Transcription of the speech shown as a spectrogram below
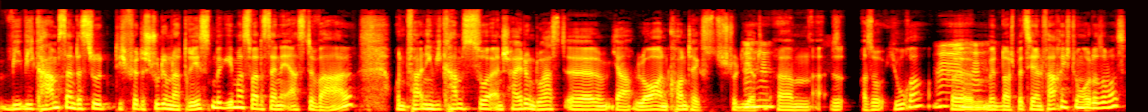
wie wie kam es dann, dass du dich für das Studium nach Dresden begeben hast? War das deine erste Wahl? Und vor allen Dingen, wie kam es zur Entscheidung? Du hast äh, ja Law and Context studiert, Mhm. ähm, also, also Jura Mhm. äh, mit einer speziellen Fachrichtung oder sowas?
